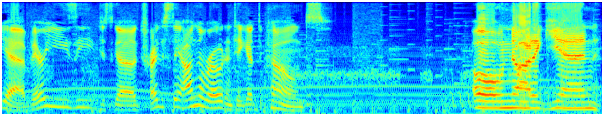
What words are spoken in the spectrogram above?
Yeah, very easy. Just gotta try to stay on the road and take out the cones. Oh, not again!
